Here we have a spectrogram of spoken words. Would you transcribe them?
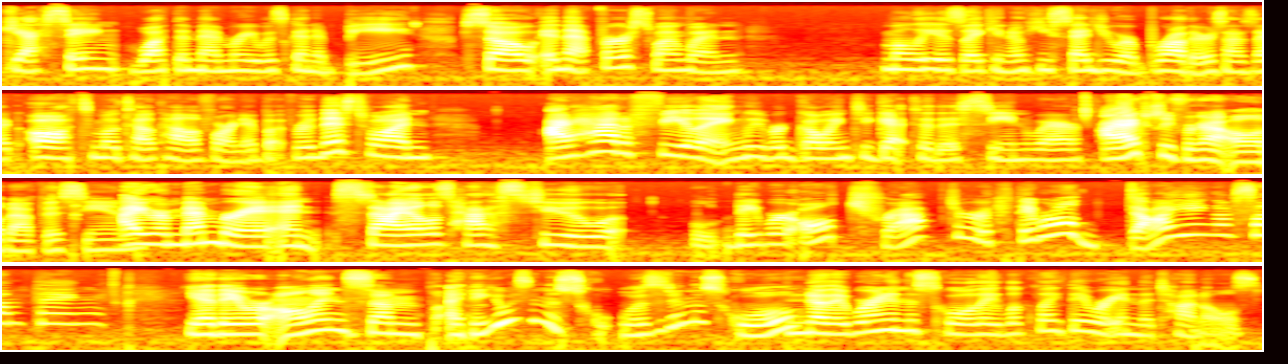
guessing what the memory was going to be. So in that first one, when Molly is like, you know, he said you were brothers, I was like, oh, it's Motel California. But for this one, I had a feeling we were going to get to this scene where I actually forgot all about this scene. I remember it, and Stiles has to. They were all trapped, or they were all dying of something. yeah, they were all in some. I think it was in the school. Was it in the school? No, they weren't in the school. They looked like they were in the tunnels.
